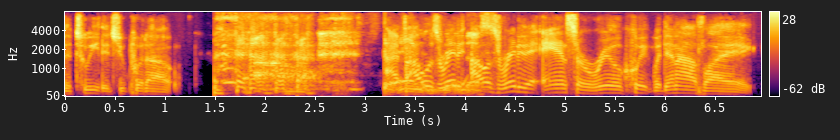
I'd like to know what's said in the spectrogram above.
the tweet that you put out. Um, if I was ready, I was ready to answer real quick, but then I was like,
